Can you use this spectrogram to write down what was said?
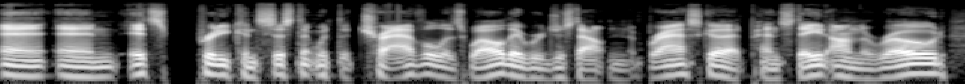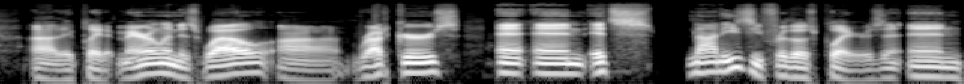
and and it's pretty consistent with the travel as well. They were just out in Nebraska at Penn State on the road. Uh, they played at Maryland as well, uh, Rutgers, and, and, it's not easy for those players, and, and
